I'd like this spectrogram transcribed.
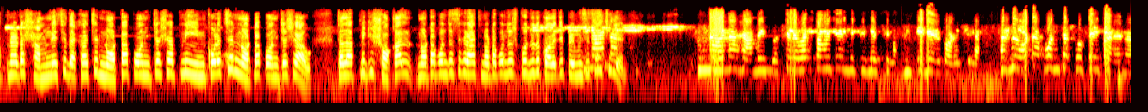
আপনার একটা সামনে এসে দেখা যাচ্ছে, নটা পঞ্চাশে আপনি ইন করেছেন, নটা পঞ্চাশে আউট তাহলে আপনি কি সকাল নটা পঞ্চাশ থেকে রাত নটা পঞ্চাশ পর্যন্ত কলেজে প্রেমিসিসেই ছিলেন? না না আমি সিলেবাস কমিটির মিটিং এ ছিলাম মিটিং করেছিলাম ওটা পঞ্চাশ হতেই পারে না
